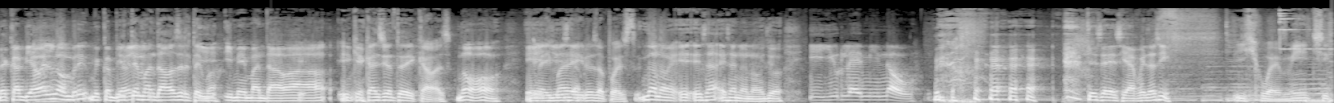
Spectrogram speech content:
me cambiaba el nombre, me cambiaba Y te el- mandabas el tema. y, y me mandaba, ¿Y qué canción te dedicabas? no, eh, decía- Madeiros apuesto. no, no, e- esa, esa no, no, yo, y you let me know, que se decía pues así. Hijo de mi chica.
